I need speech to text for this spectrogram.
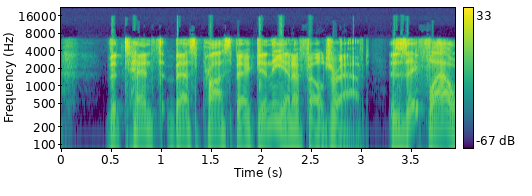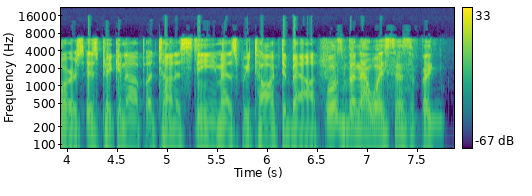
the 10th best prospect in the NFL draft. Zay Flowers is picking up a ton of steam, as we talked about. Well, it's been that way since the,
